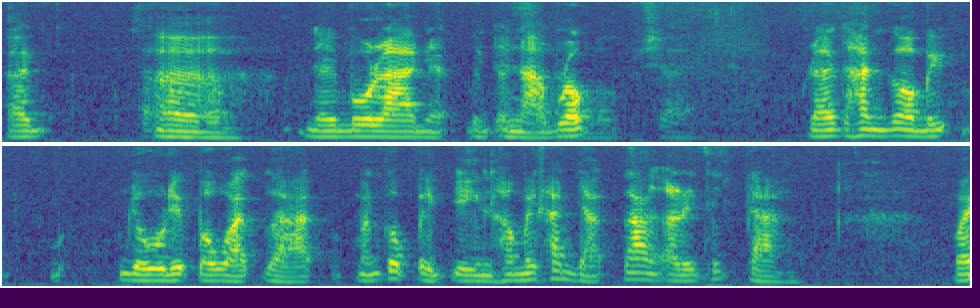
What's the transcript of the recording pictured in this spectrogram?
เอ่อเอ่อในโบราณเนี่ย เป็นสนามรบใช่แล้วท่านก็ไป ดูในประวัติศาสตร์มันก็เป็นจริงทำให้ท่านอยากสร้างอะไรทุกอย่าง ไว้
